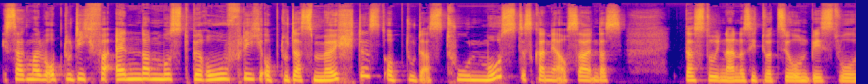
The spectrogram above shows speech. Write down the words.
ich sage mal, ob du dich verändern musst beruflich, ob du das möchtest, ob du das tun musst. Es kann ja auch sein, dass, dass du in einer Situation bist, wo,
